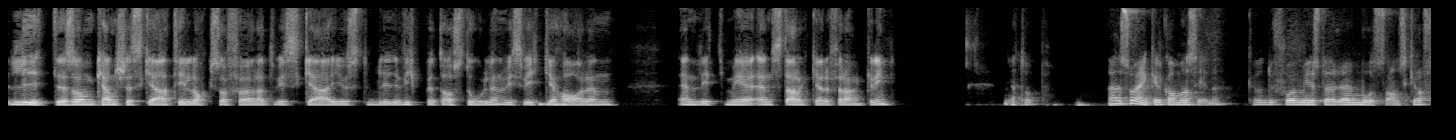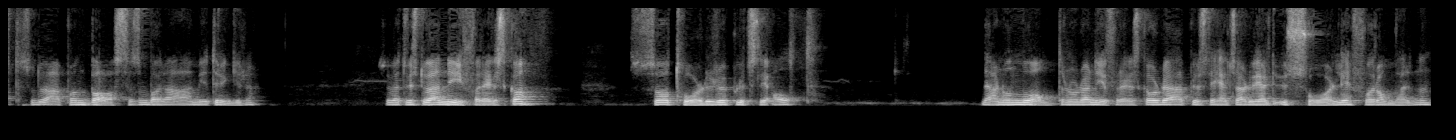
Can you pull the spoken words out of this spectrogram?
lite som kanskje skal til også for at vi skal just bli vippet av stolen hvis vi ikke har en, en litt mer, en sterkere forankring. Nettopp. Så enkelt kan man si det. Du får mye større motstandskraft, så du er på en base som bare er mye tryggere. Så vet du, Hvis du er nyforelska, så tåler du plutselig alt. Det er noen måneder når du er nyforelska hvor du er plutselig helt, så er du helt usårlig for omverdenen.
